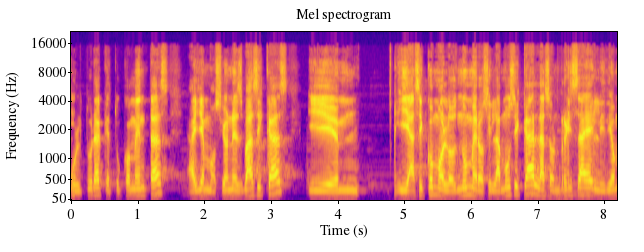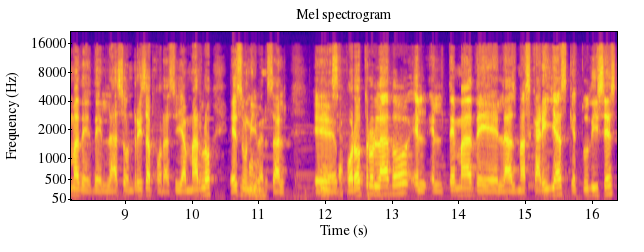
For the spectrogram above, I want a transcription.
cultura que tú comentas, hay emociones básicas y, em, y así como los números y la música, la sonrisa, el idioma de, de la sonrisa, por así llamarlo, es universal. Eh, por otro lado, el, el tema de las mascarillas que tú dices,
